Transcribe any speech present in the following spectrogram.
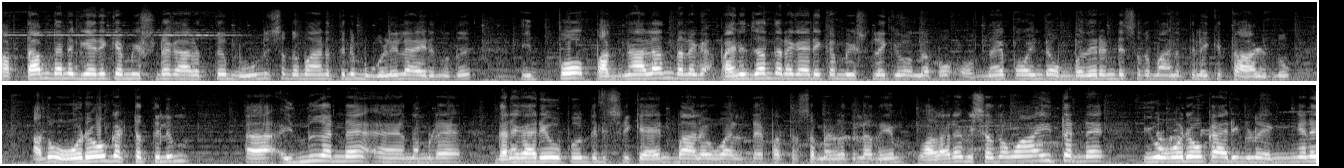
പത്താം ധനകാര്യ കമ്മീഷന്റെ കാലത്ത് മൂന്ന് ശതമാനത്തിന് മുകളിലായിരുന്നത് ഇപ്പോൾ പതിനാലാം ധന പതിനഞ്ചാം ധനകാര്യ കമ്മീഷനിലേക്ക് വന്നപ്പോൾ ഒന്ന് പോയിന്റ് ഒമ്പത് രണ്ട് ശതമാനത്തിലേക്ക് താഴ്ന്നു. അത് ഓരോ ഘട്ടത്തിലും ഇന്ന് തന്നെ നമ്മുടെ ധനകാര്യ വകുപ്പ് മന്ത്രി ശ്രീ കെ എൻ ബാലഗോപാലിന്റെ പത്രസമ്മേളനത്തിൽ അദ്ദേഹം വളരെ വിശദമായി തന്നെ ഈ ഓരോ കാര്യങ്ങളും എങ്ങനെ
